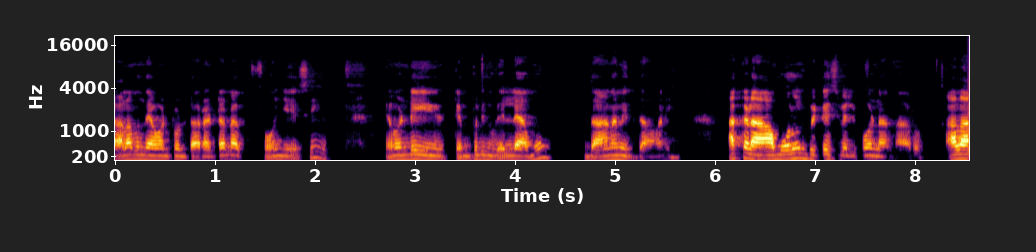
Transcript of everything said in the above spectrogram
చాలామంది ఏమంటుంటారంటే నాకు ఫోన్ చేసి ఏమండి టెంపుల్కి వెళ్ళాము దానం ఇద్దామని అక్కడ ఆ మూలం పెట్టేసి వెళ్ళిపోండి అన్నారు. అలా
